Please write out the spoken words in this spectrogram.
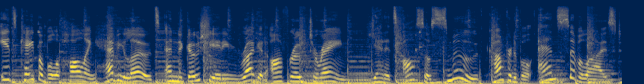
It's capable of hauling heavy loads and negotiating rugged off-road terrain. Yet it's also smooth, comfortable, and civilized.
